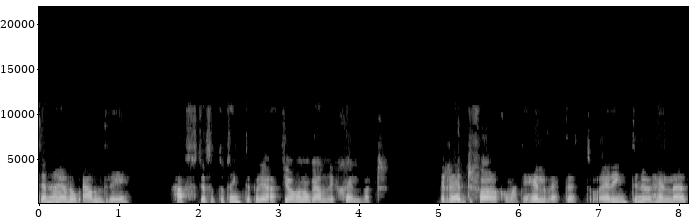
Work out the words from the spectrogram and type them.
Den har jag nog aldrig haft. Jag satt och tänkte på det. Att jag har nog aldrig själv varit rädd för att komma till helvetet. Och är det inte nu heller.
